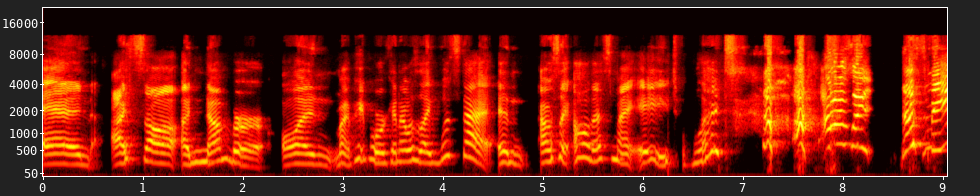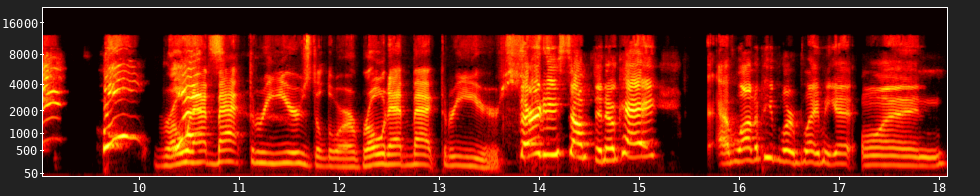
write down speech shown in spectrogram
and I saw a number on my paperwork and I was like, what's that? And I was like, oh, that's my age. What? I was like, that's me? Who? Roll What? that back three years, Delora. Roll that back three years. 30 something, okay? A lot of people are blaming it on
